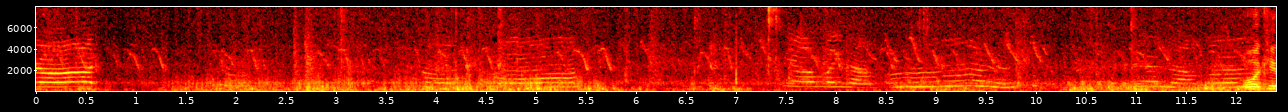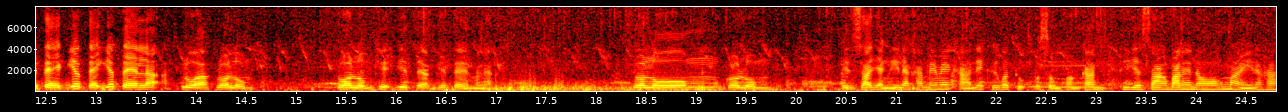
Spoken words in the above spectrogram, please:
จะรถยังไม่หลับ โอ้ยขี้แตกเยี่ยแตกเยี่ยแตนละกลัวกลัวลม กลัวลมขี้เยี่ยแตกเยี่ยแตนมาแล้วกลัวลมกลัวลมเป็นสายอย่างนี้นะคะแม่แม่ขานี่คือวัตถุประสงค์ของการที่จะสร้างบ้านให้น้องใหม่นะคะ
